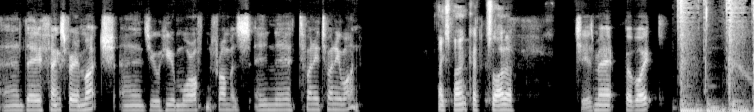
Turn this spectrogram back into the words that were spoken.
And uh, thanks very much, and you'll hear more often from us in uh, 2021. Thanks, man. Catch you later. Cheers, mate. Bye bye.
